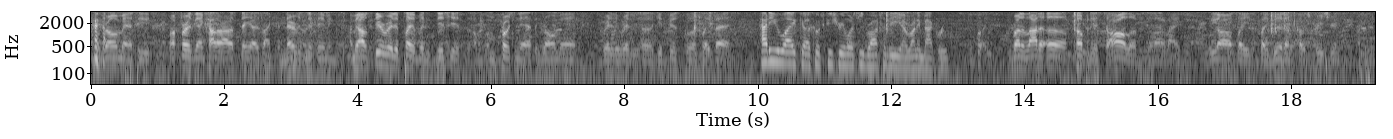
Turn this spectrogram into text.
I'm a grown man. See, my first game, Colorado State, I was like the nervousness in me. I mean, I was still ready to play, but this year I'm, I'm approaching it as a grown man, ready to ready to uh, get physical and play fast. How do you like uh, Coach Pitre and what he brought to the uh, running back group? Brought- a lot of uh, confidence to all of us, man. Like we all play play good under Coach Preacher. I mean,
